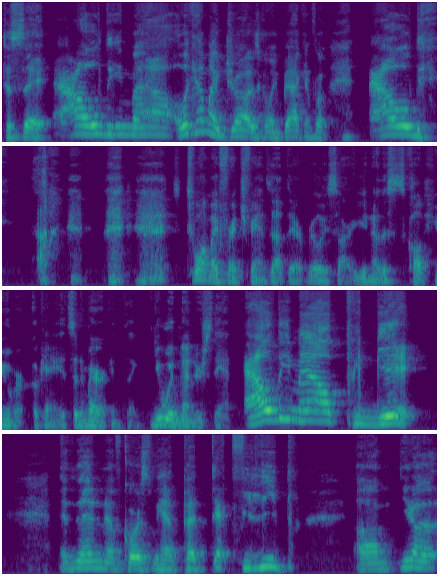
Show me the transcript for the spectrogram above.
to say Audemars. Look how my jaw is going back and forth. Aldi. to all my French fans out there, really sorry. You know, this is called humor. Okay. It's an American thing. You wouldn't understand. Audemars Piguet. And then, of course, we have Patek Philippe. Um, you know,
